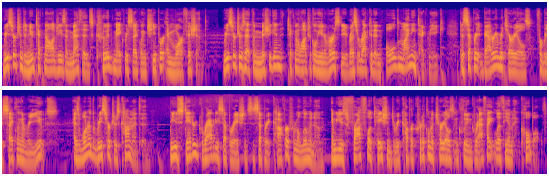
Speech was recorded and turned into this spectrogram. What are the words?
Research into new technologies and methods could make recycling cheaper and more efficient. Researchers at the Michigan Technological University resurrected an old mining technique to separate battery materials for recycling and reuse. As one of the researchers commented, we use standard gravity separations to separate copper from aluminum, and we use froth flotation to recover critical materials including graphite, lithium, and cobalt.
